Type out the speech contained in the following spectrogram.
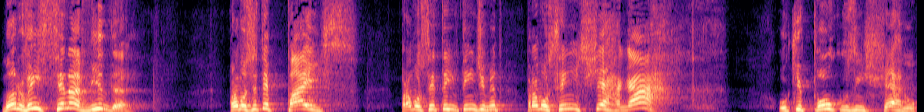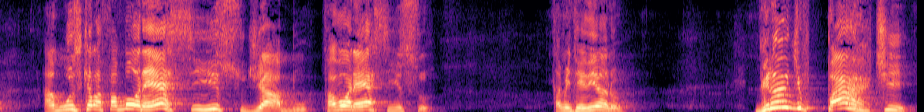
mano, vencer na vida. Para você ter paz. Para você ter entendimento. Para você enxergar o que poucos enxergam. A música ela favorece isso, diabo. Favorece isso. Tá me entendendo? Grande parte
